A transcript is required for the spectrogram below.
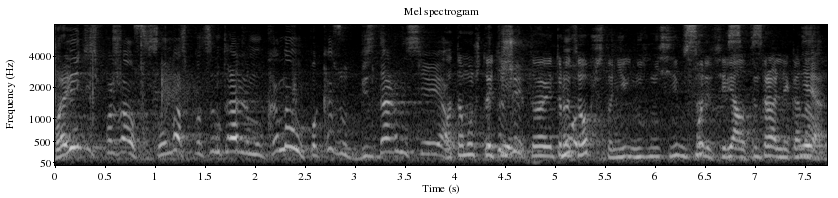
Боитесь, пожалуйста, что у нас по центральному каналу показывают бездарный сериал. Потому что Это эти, же- интернет-сообщество вот, не, не, не смотрит сериал «Центральный канал». Нет,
